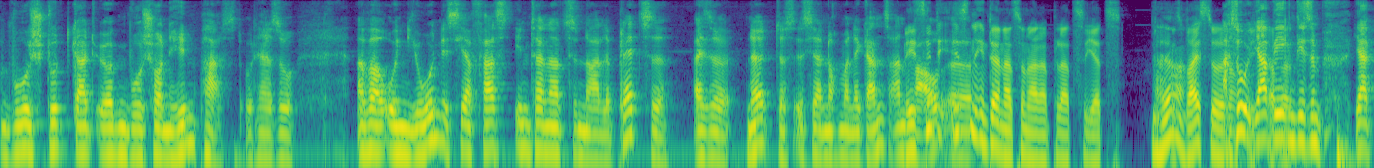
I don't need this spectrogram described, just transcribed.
wo Stuttgart irgendwo schon hinpasst oder so. Aber Union ist ja fast internationale Plätze. Also, ne, das ist ja nochmal eine ganz andere Nee, Au- ist ein äh, internationaler Platz jetzt. Naja. Das weißt du Ach so, nicht, ja, wegen diesem, ja,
